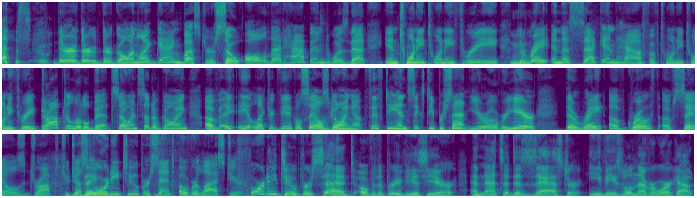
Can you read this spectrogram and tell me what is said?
Yes, they're they're they're going like gangbusters. So all that happened was that in 2023, the rate in the second half of 2023 dropped a little bit. So instead of going of electric vehicle sales going up 50 and 60 percent year over year, the rate of growth of sales dropped to just They- 42 percent over last year. 42% over the previous year, and that's a disaster. EVs will never work out.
